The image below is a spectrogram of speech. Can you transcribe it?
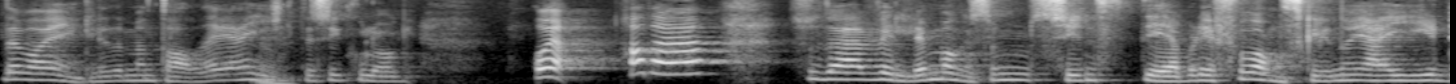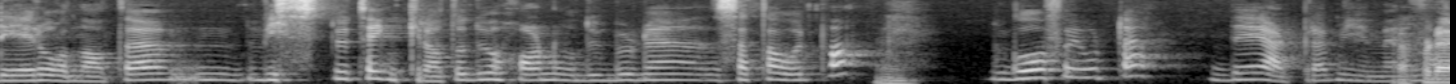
det var egentlig det mentale. Jeg gikk til psykolog. Å ja, ha det! Så det er veldig mange som syns det blir for vanskelig når jeg gir det rådet mm, hvis du tenker at du har noe du burde sette ord på, gå og få gjort det. Det hjelper deg mye mer. Mm. Ja, for det,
